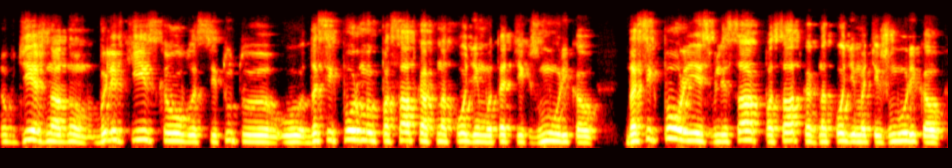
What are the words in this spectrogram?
ну где же на одном? Были в Киевской области, тут э, у- до сих пор мы в посадках находим вот этих жмуриков. До сих пор есть в лесах, в посадках находим этих жмуриков.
